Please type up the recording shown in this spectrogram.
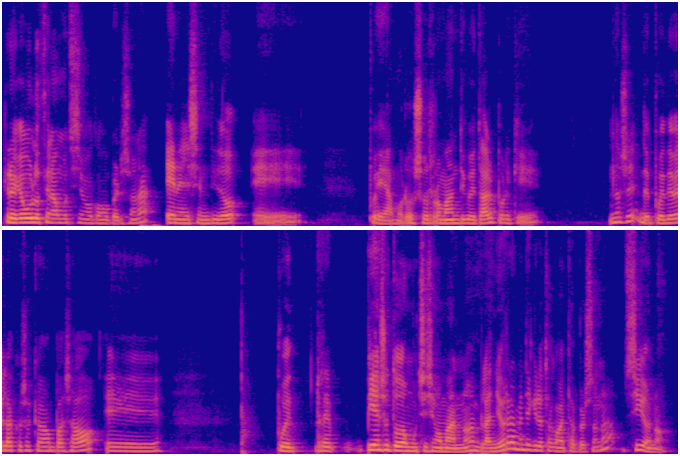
creo que he evolucionado muchísimo como persona en el sentido, eh, pues, amoroso, romántico y tal, porque, no sé, después de ver las cosas que me han pasado, eh, pues pienso todo muchísimo más, ¿no? En plan, ¿yo realmente quiero estar con esta persona? ¿Sí o no?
